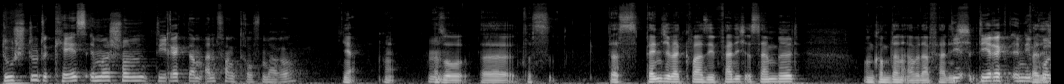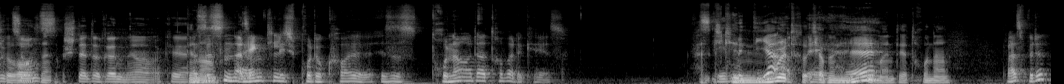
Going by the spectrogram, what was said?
duschst du den Case immer schon direkt am Anfang drauf machen? Ja, ja. Hm. also äh, das, das Pännchen wird quasi fertig assembled und kommt dann aber da fertig. Di direkt in die Produktionsstätte raus, drin, ja, okay. Genau. Was ist denn also, eigentlich Protokoll? Ist es drunter oder drüber der Case? Was ich geht mit dir? Nur, ab, ich habe noch nie jemanden, der drunter. Was bitte?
